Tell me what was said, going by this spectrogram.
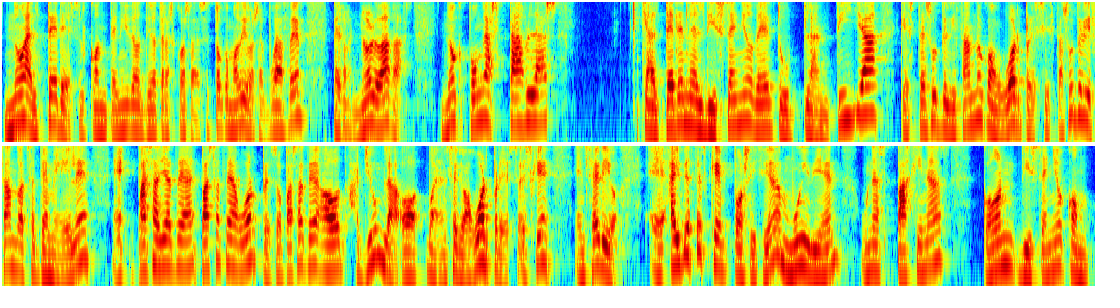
No alteres el contenido de otras cosas. Esto, como digo, se puede hacer, pero no lo hagas. No pongas tablas que alteren el diseño de tu plantilla que estés utilizando con WordPress. Si estás utilizando HTML, eh, pásate a WordPress o pásate a, Joomla o, bueno, en serio, a WordPress. Es que, en serio, eh, hay veces que posicionan muy bien unas páginas con diseño con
